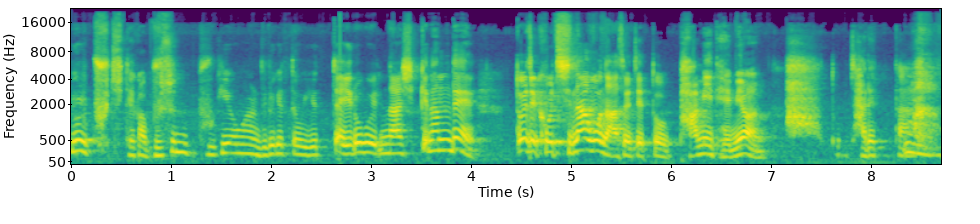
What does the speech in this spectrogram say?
이걸 굳이 내가 무슨 부귀영화를 누리겠다고 이따 이러고 있나 싶긴 한데, 또 이제 그거 지나고 나서 이제 또 밤이 되면, 하, 또 잘했다.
